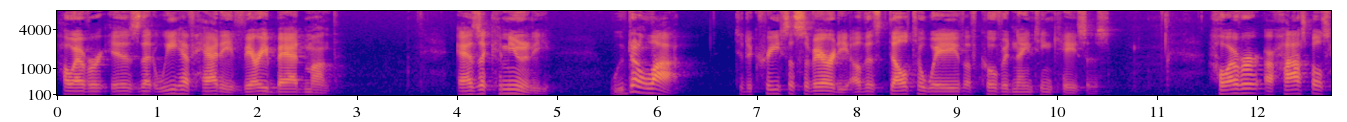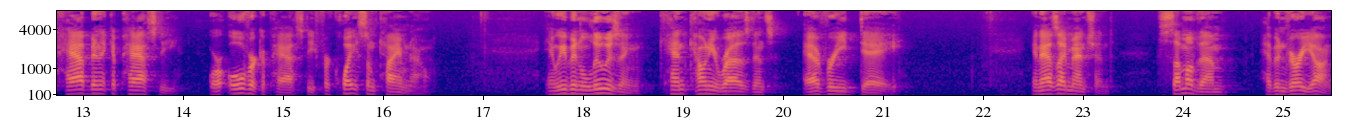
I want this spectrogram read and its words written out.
however, is that we have had a very bad month. As a community, we've done a lot to decrease the severity of this Delta wave of COVID 19 cases. However, our hospitals have been at capacity or overcapacity for quite some time now. And we've been losing Kent County residents every day. And as I mentioned, some of them have been very young.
